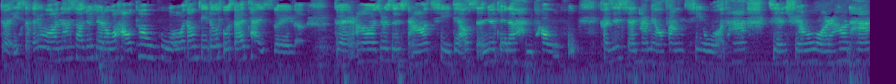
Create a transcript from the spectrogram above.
对，所以我那时候就觉得我好痛苦，我当基督徒实在太衰了。对，然后就是想要弃掉神，就觉得很痛苦。可是神还没有放弃我，他拣选我，然后他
